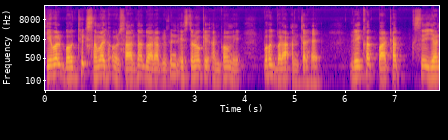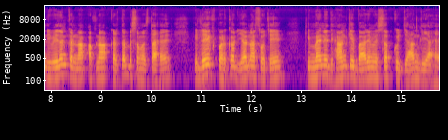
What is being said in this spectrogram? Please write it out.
केवल बौद्धिक समझ और साधना द्वारा विभिन्न स्तरों के अनुभव में बहुत बड़ा अंतर है। लेखक, पाठक से यह निवेदन करना अपना कर्तव्य समझता है कि लेख पढ़कर यह न सोचे कि मैंने ध्यान के बारे में सब कुछ जान लिया है।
